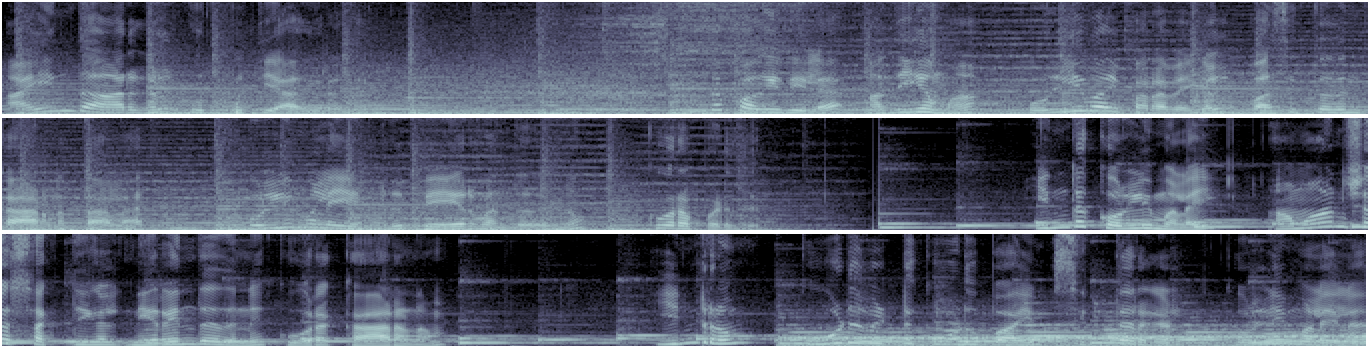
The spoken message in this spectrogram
ஐந்து ஆறுகள் உற்பத்தி ஆகிறது. இந்த பகுதியில் அதிகமாக கொல்லிவாய் பறவைகள் வசித்ததன் காரணத்தால் கொல்லிமலை என்று பெயர் வந்ததுன்னு கூறப்படுது. இந்த கொல்லிமலை அமானுஷ சக்திகள் நிறைந்ததுன்னு கூற காரணம் இன்றும் கூடு விட்டு கூடு பாயும் சித்தர்கள் கொல்லிமலையில்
